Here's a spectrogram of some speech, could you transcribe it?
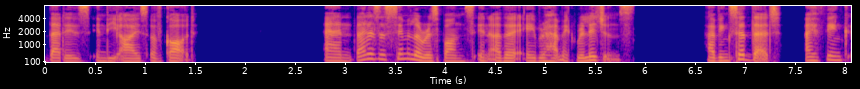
that is, in the eyes of God. And that is a similar response in other Abrahamic religions. Having said that, I think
